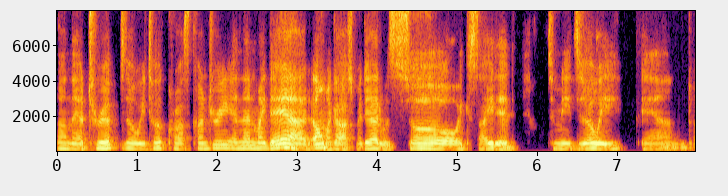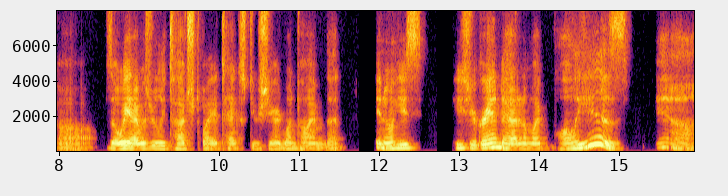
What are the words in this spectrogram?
on that trip Zoe took cross country. And then my dad, oh my gosh, my dad was so excited to meet Zoe. And uh, Zoe, I was really touched by a text you shared one time that, you know, he's he's your granddad. And I'm like, well, he is. Yeah.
